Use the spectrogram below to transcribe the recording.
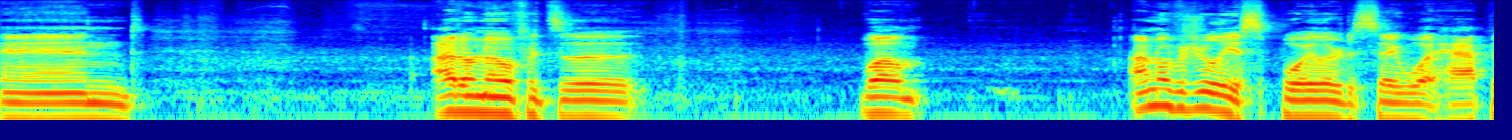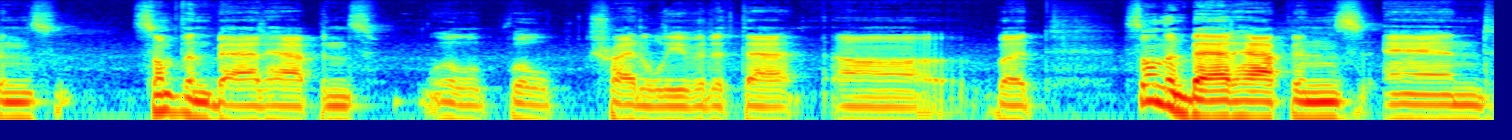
and I don't know if it's a well, I don't know if it's really a spoiler to say what happens. Something bad happens. We'll we'll try to leave it at that. Uh, but something bad happens, and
